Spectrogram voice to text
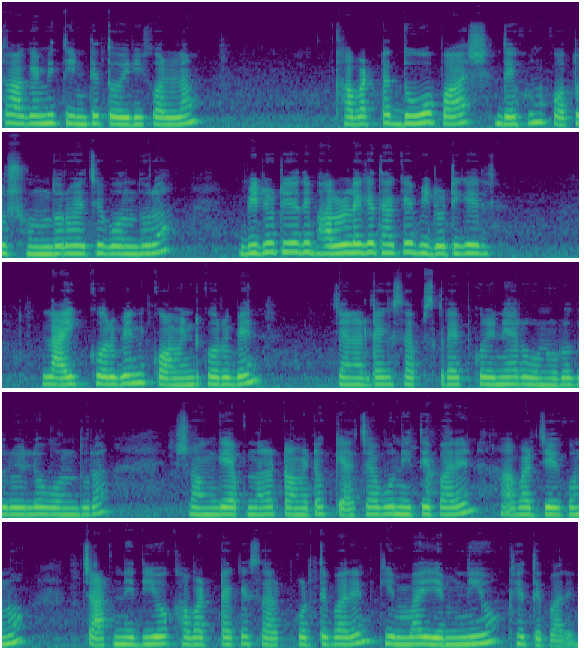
তো আগে আমি তিনটে তৈরি করলাম। খাবারটা দুও পাশ। দেখুন কত সুন্দর হয়েছে বন্ধুরা। ভিডিওটি যদি ভালো লেগে থাকে, ভিডিওটিকে লাইক করবেন, কমেন্ট করবেন। চ্যানেলটাকে সাবস্ক্রাইব করে নেওয়ার অনুরোধ রইল বন্ধুরা। সঙ্গে আপনারা টমেটো ক্যাচাপও নিতে পারেন। আবার যে কোনো চাটনি দিয়েও খাবারটাকে সার্ভ করতে পারেন কিংবা এমনিও খেতে পারেন।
